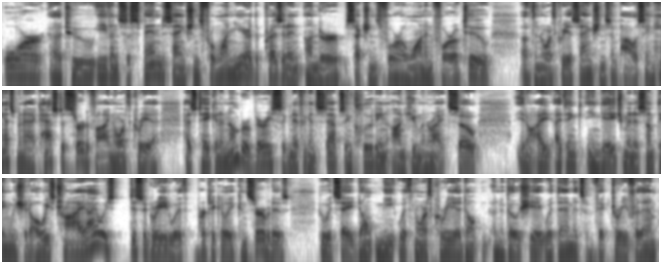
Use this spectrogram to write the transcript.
or uh, to even suspend sanctions for one year. The president, under sections 401 and 402, of the North Korea Sanctions and Policy Enhancement Act has to certify North Korea has taken a number of very significant steps, including on human rights. So, you know, I, I think engagement is something we should always try. I always disagreed with particularly conservatives who would say, don't meet with North Korea, don't negotiate with them, it's a victory for them.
